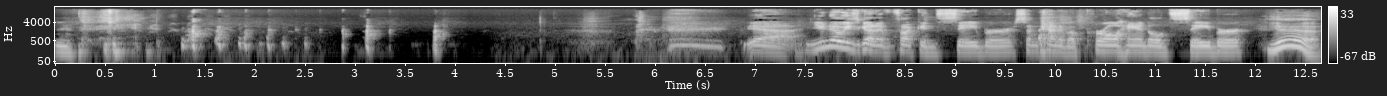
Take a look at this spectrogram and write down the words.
Mm. Yeah, you know he's got a fucking saber, some kind of a pearl handled saber. Yeah.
